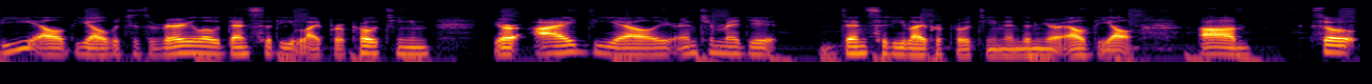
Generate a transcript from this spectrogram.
VLDL, which is a very low density lipoprotein, your IDL, your intermediate density lipoprotein, and then your LDL. Um, so,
